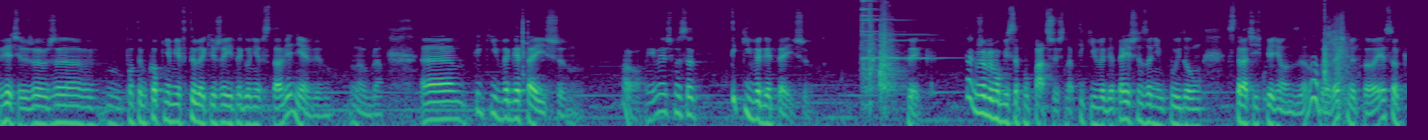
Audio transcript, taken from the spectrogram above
Wiecie, że, że potem kopnie mnie w tyłek, jeżeli tego nie wstawię? Nie wiem. Dobra. Ehm, Tiki Vegetation. O, i weźmy sobie Tiki Vegetation. Pyk. Tak, żeby mogli sobie popatrzeć na Tiki Vegetation, zanim pójdą stracić pieniądze. Dobra, weźmy to, jest ok.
